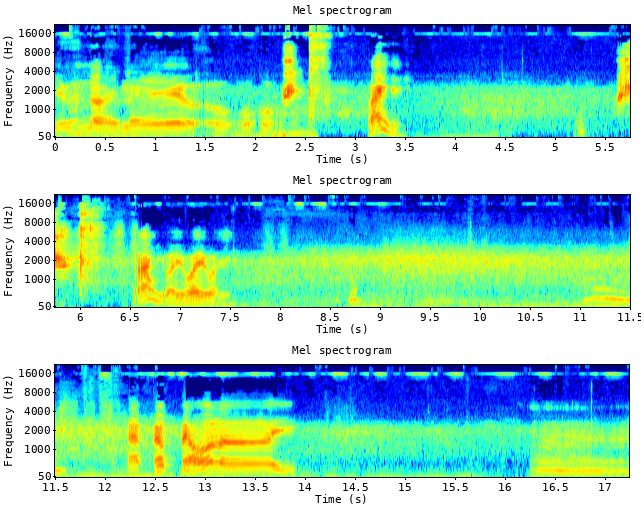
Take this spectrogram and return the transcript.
ยิ้มหน่อยเร็วโอ้ โหไปไปไปไปไปแบบเปรี้ยวๆเลย อืม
